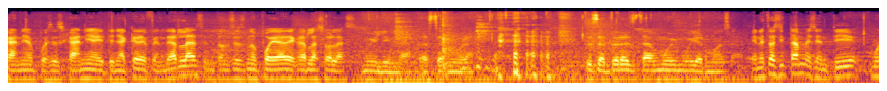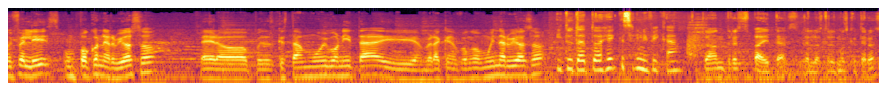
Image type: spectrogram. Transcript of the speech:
Jania pues es Jania y tenía que defenderlas, entonces no podía dejarlas solas. Muy linda, las ternuras. tu estatura está muy, muy hermosa. En esta cita me sentí muy feliz, un poco nervioso, pero pues es que está muy bonita y en verdad que me pongo muy nervioso. ¿Y tu tatuaje qué significa? Son tres espaditas de los tres mosqueteros.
